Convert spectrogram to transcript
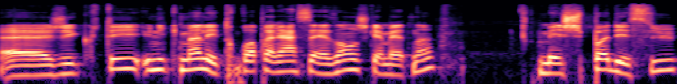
J'ai écouté uniquement les trois premières saisons jusqu'à maintenant mais je suis pas déçu.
